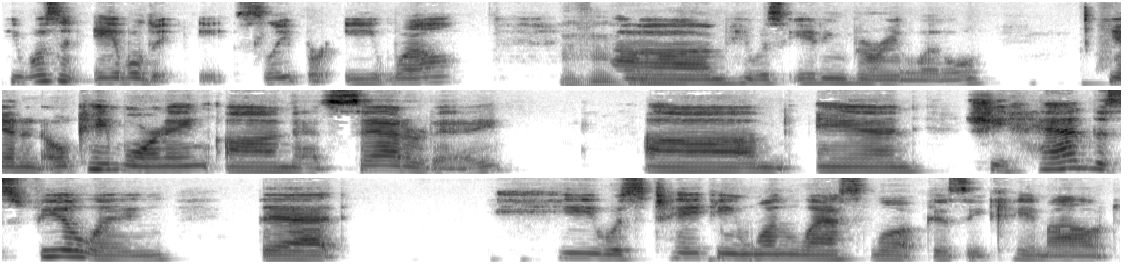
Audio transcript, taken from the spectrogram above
he wasn't able to eat, sleep or eat well. Mhm. Um, he was eating very little. He had an okay morning on that Saturday. Um, and she had this feeling that he was taking one last look as he came out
